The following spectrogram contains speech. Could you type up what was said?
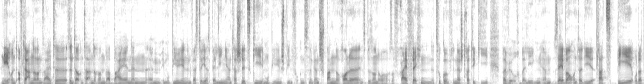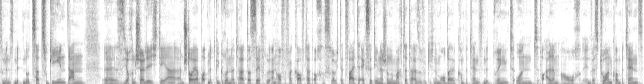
Nee, und auf der anderen Seite sind da unter anderem dabei ein ähm, Immobilieninvestor hier aus Berlin, Jan Taschlitzky. Immobilien spielen für uns eine ganz spannende Rolle, insbesondere auch auf Freiflächen in der Zukunft in der Strategie, weil wir auch überlegen, ähm, selber unter die Platz B oder zumindest Mitnutzer zu gehen. Dann äh, ist Jochen Schöllig, der ähm, Steuerbot mitgegründet hat, das sehr früh an Haufe verkauft hat. Auch ist, glaube ich, der zweite Exit, den er schon gemacht hatte, also wirklich eine Mobile-Kompetenz mitbringt und vor allem auch Investorenkompetenz.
